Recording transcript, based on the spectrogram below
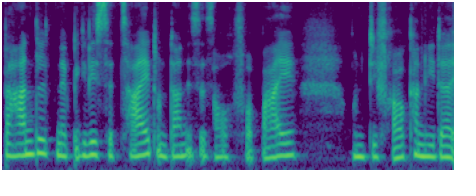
behandelt eine gewisse Zeit und dann ist es auch vorbei und die Frau kann wieder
